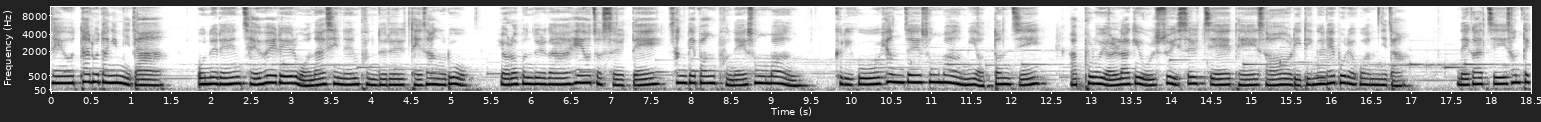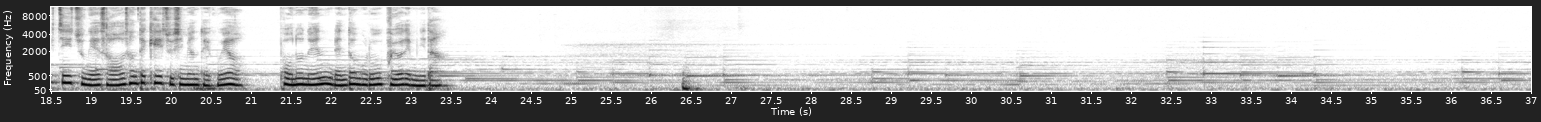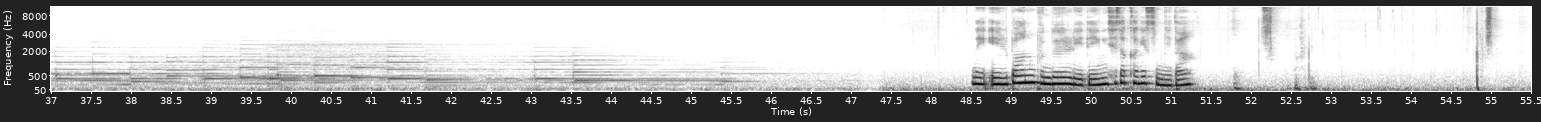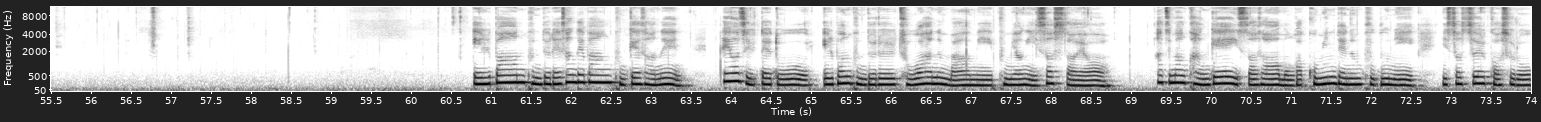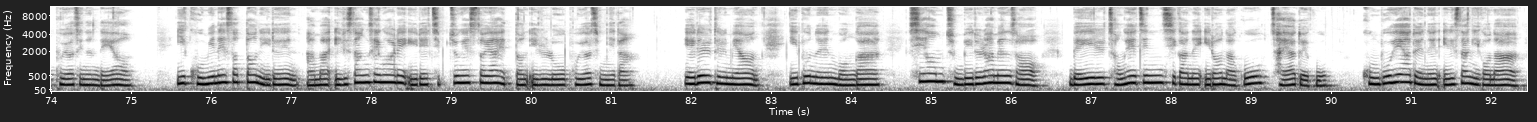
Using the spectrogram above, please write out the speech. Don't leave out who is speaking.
Speaker 1: 안녕하세요. 타로당입니다. 오늘은 재회를 원하시는 분들을 대상으로 여러분들과 헤어졌을 때 상대방 분의 속마음, 그리고 현재 속마음이 어떤지, 앞으로 연락이 올 수 있을지에 대해서 리딩을 해보려고 합니다. 네 가지 선택지 중에서 선택해 주시면 되고요. 번호는 랜덤으로 부여됩니다. 네, 1번 분들 리딩 시작하겠습니다. 일번 분들의 상대방 분께서는 헤어질 때도 1번 분들을 좋아하는 마음이 분명히 있었어요. 하지만 관계에 있어서 뭔가 고민되는 부분이 있었을 것으로 보여지는데요. 이 고민했었던 일은 아마 일상생활의 일에 집중했어야 했던 일로 보여집니다. 예를 들면 이분은 뭔가 시험 준비를 하면서 매일 정해진 시간에 일어나고 자야 되고 공부해야 되는 일상이거나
